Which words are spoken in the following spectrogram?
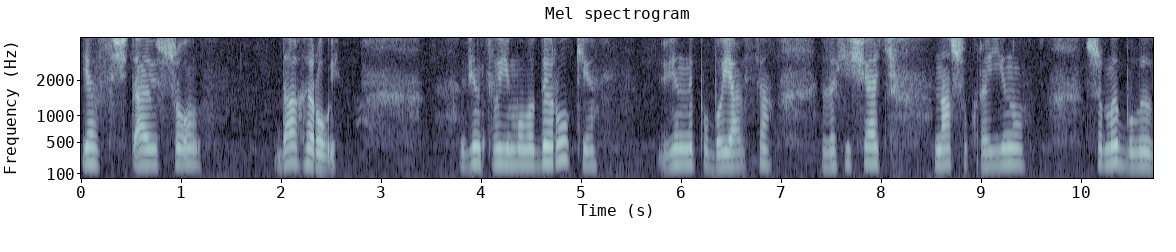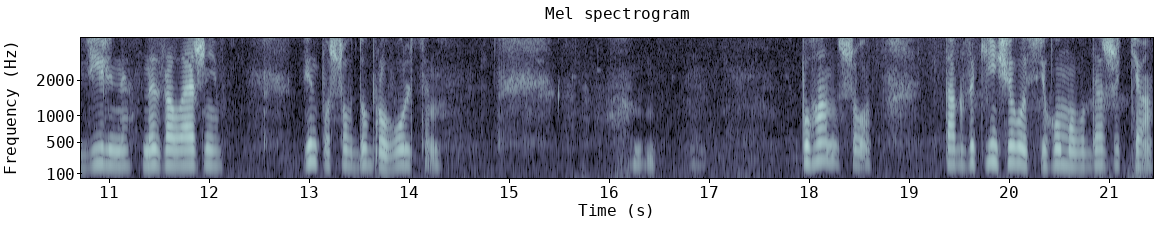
я вважаю, що да, герой. Він свої молоді роки, він не побоявся захищати нашу країну, щоб ми були вільні, незалежні. Він пішов добровольцем. Погано, що так закінчилось його молоде життя.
